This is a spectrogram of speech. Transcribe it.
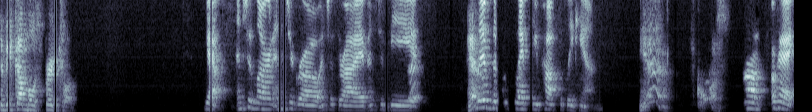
to become more spiritual. Yes, and to learn and to grow and to thrive and to be Yeah. live the best life you possibly can. Yeah, of course. Um, okay,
